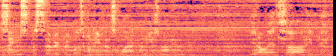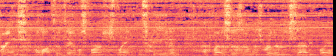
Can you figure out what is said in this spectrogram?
Zane specifically, what does the defense lack when he's not in there? You know, it's uh, he, he brings a lot to the table as far as his length and speed and athleticism. Is really really savvy player.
